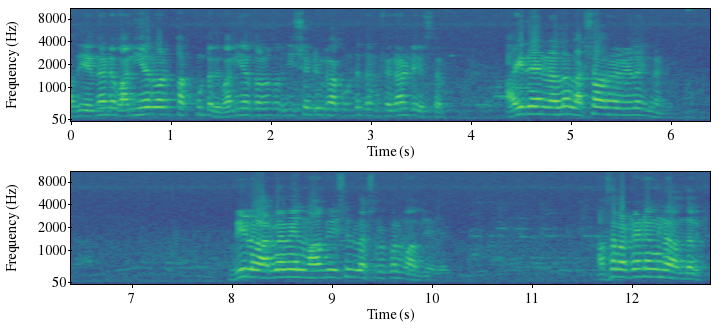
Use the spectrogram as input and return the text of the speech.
అది ఏంటంటే వన్ ఇయర్ వరకు తక్కువ ఉంటుంది వన్ ఇయర్ తర్వాత రీషెడ్యూల్ కాకుంటే దానికి పెనాల్టీ ఇస్తారు ఐదేళ్ళలో లక్ష అరవై వేలు అయిందండి. వీళ్ళు అరవై వేలు మాఫ్ చేసి లక్ష రూపాయలు మాఫ్ చేయలేదు. అసలు అట్లనే ఉన్నది అందరికీ.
